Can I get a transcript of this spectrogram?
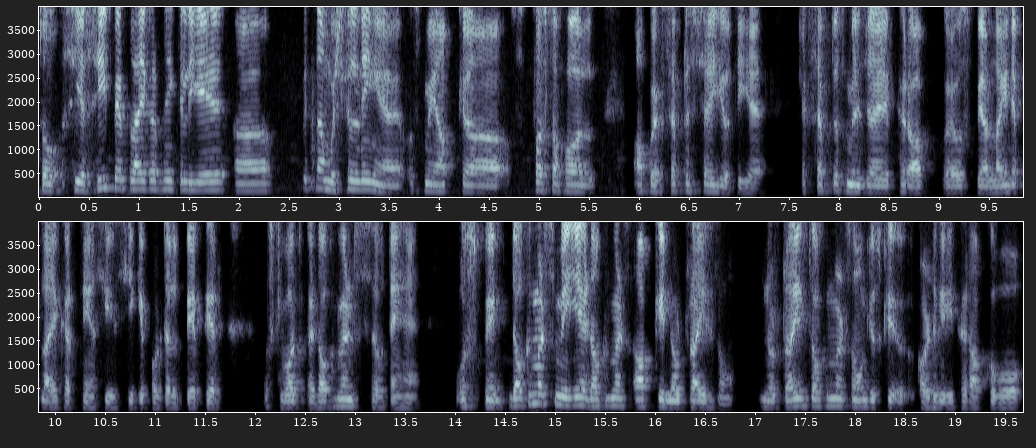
तो सी एस सी पे अप्लाई करने के लिए इतना मुश्किल नहीं है। उसमें आपका फ़र्स्ट ऑफ़ ऑल आपको एक्सेप्टेंस चाहिए होती है। एक्सेप्टेंस मिल जाए फिर आप उस पर ऑनलाइन अप्लाई करते हैं सी एस सी के पोर्टल पे फिर उसके बाद डॉक्यूमेंट्स होते हैं। उस पर डॉक्यूमेंट्स में ये डॉक्यूमेंट्स आपके नोटराइज हों। नोटराइज डॉक्यूमेंट्स होंगे उसके अकॉर्डिंगली फिर आपको वो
